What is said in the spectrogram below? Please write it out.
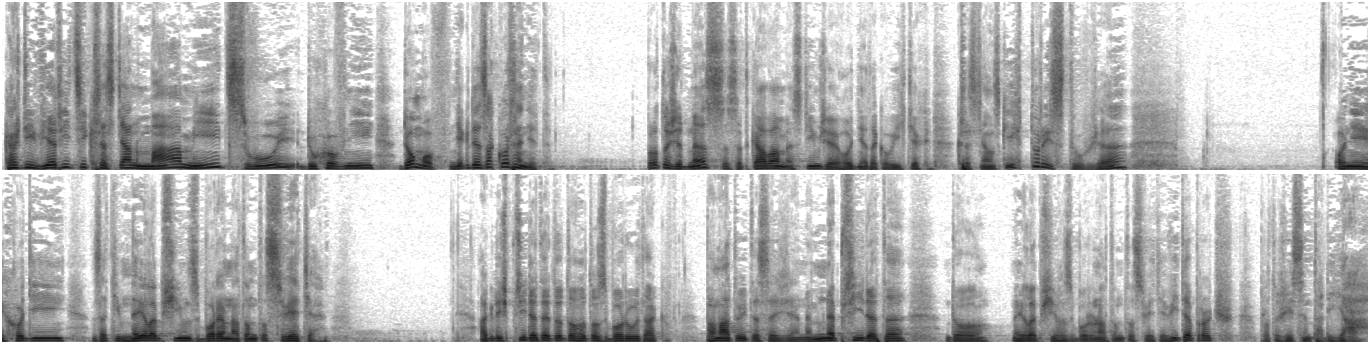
Každý věřící křesťan má mít svůj duchovní domov, někde zakořenit. Protože dnes se setkáváme s tím, že je hodně takových těch křesťanských turistů, že? Oni chodí za tím nejlepším sborem na tomto světě. A když přijdete do tohoto sboru, tak pamatujte se, že nepřijdete do nejlepšího sboru na tomto světě. Víte proč? Protože jsem tady já.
